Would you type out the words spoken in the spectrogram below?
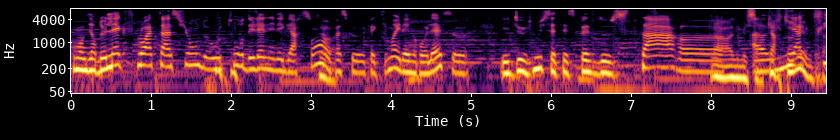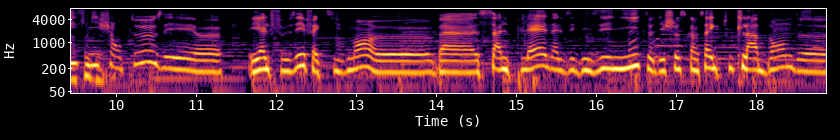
comment dire, de l'exploitation de, autour d'Hélène et les garçons, parce que effectivement, Hélène Rollès est devenue cette espèce de star. Ah, mi-actrice, mi-chanteuse et, et elle faisait effectivement euh, bah, salle pleine, elle faisait des zéniths, des choses comme ça avec toute la bande, euh,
